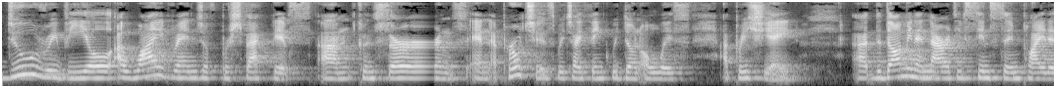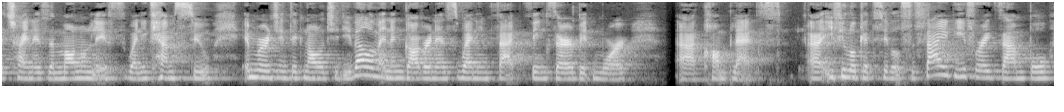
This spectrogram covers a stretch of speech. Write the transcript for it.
do reveal a wide range of perspectives, um, concerns, and approaches, which I think we don't always appreciate. Uh, the dominant narrative seems to imply that China is a monolith when it comes to emerging technology development and governance, when in fact things are a bit more uh, complex. Uh, if you look at civil society, for example,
